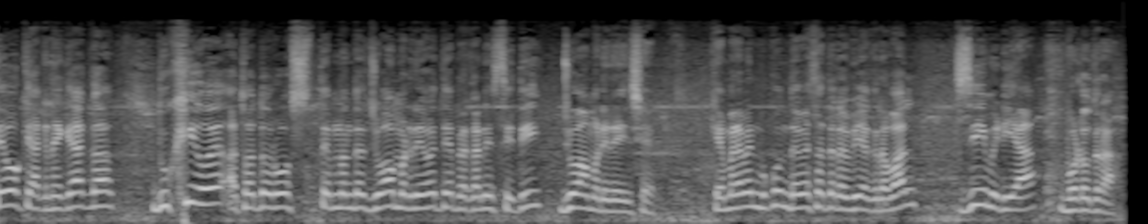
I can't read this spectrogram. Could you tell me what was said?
તેઓ ક્યાંક ને ક્યાંક દુઃખી હોય અથવા તો રોષ તેમના અંદર જોવા મળી રહ્યો હોય તે પ્રકારની સ્થિતિ જોવા મળી રહી છે. કેમેરામેન મુકુંદ દવે સાથે રવિ અગ્રવાલ, ઝી મીડિયા, વડોદરા.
